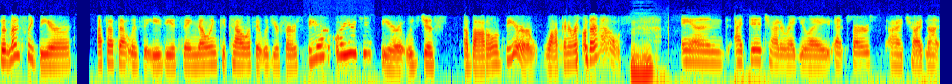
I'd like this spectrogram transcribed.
but mostly beer. I thought that was the easiest thing. No one could tell if it was your first beer or your tenth beer. It was just a bottle of beer walking around the house Mm-hmm. and I did try to regulate. At first, I tried not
